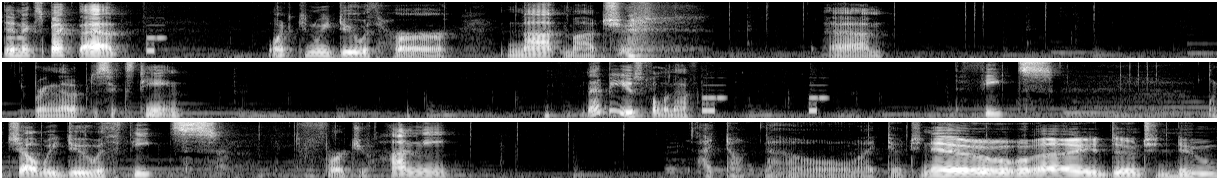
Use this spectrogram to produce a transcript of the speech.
Didn't expect that. What can we do with her? Not much. Um, bring that up to 16. That'd be useful enough. Feats. What shall we do with feats? For Juhani. I don't know. I don't know. I don't know.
